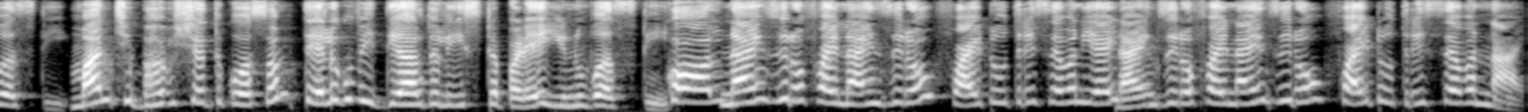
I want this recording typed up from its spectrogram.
యూనివర్సిటీ. మంచి భవిష్యత్తు కోసం తెలుగు విద్యార్థులు ఇష్టపడే university. Call nine zero five nine zero five two three seven eight nine zero five nine zero five two three seven nine.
